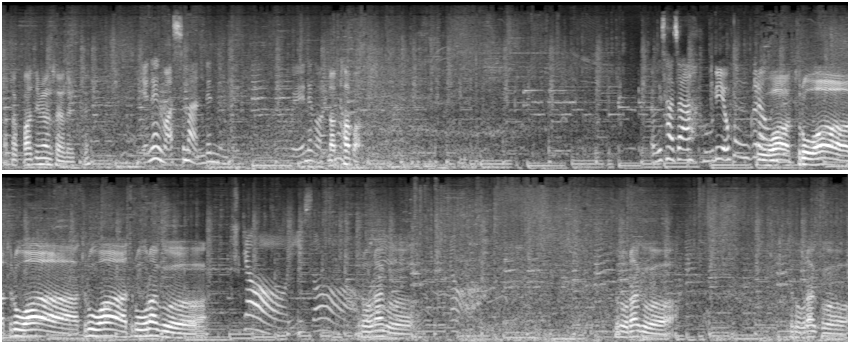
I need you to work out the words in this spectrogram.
살짝 빠지면서 해야 될 듯 얘네는 왔으면 안 됐는데. 왜 얘네가 왔냐? 나 타봐 여기 사자. 우리의 홈그라운드. 들어와 들어와 들어와 들어와 들어오라고 죽여. 있어. 들어오라고 죽여. 들어오라고 들어오라고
